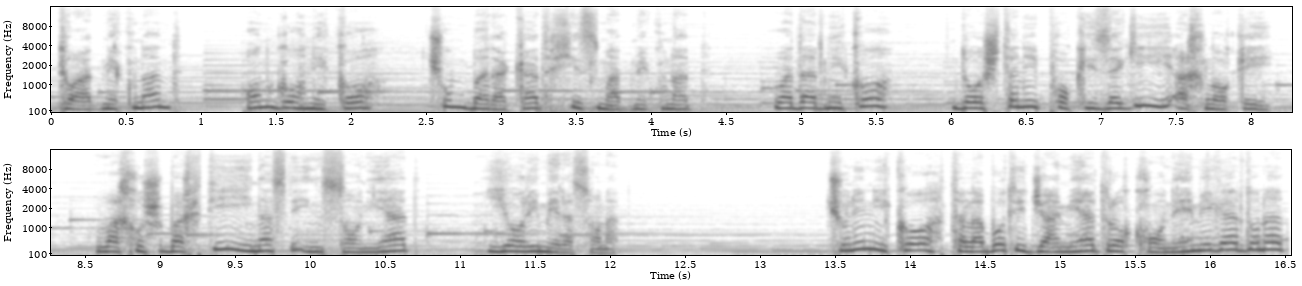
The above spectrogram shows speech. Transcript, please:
итоат мекунанд он гоҳ никоҳ чун баракат хизмат мекунад ва дар никоҳ доштани покизагии ахлоқӣ ва хушбахтии насли инсоният ёрӣ мерасонад. Чунин никоҳ талаботи ҷамъиятро қонеъ мегардонад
